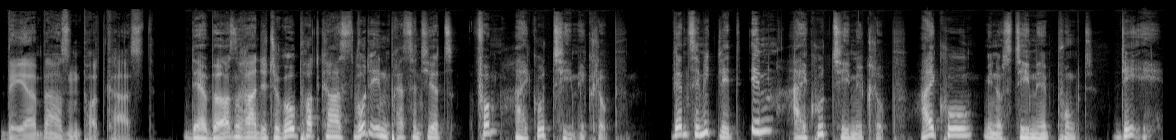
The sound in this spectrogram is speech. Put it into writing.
Der Börsenpodcast. Der Börsenradio To Go Podcast wurde Ihnen präsentiert vom Heiko Theme Club. Werden Sie Mitglied im Heiko Theme Club. heiko-theme.de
